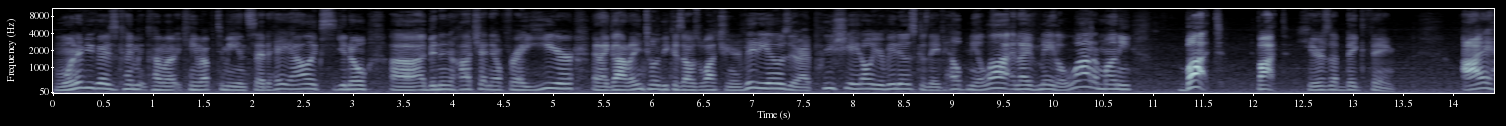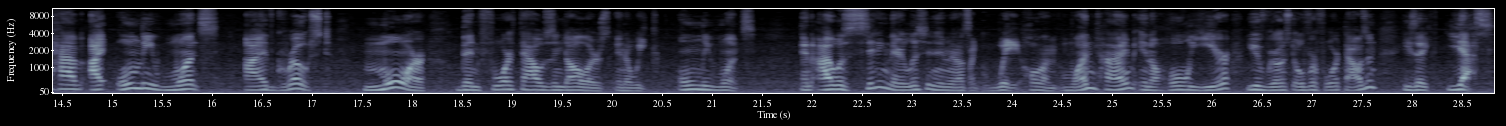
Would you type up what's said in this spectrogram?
one of you guys came, come up, came up to me and said hey Alex you know uh, I've been in hotshot now for a year and I got into it because I was watching your videos and I appreciate all your videos because they've helped me a lot and I've made a lot of money. But but here's a big thing I have I only once I've grossed more than four thousand dollars in a week. Only once. And I was sitting there listening to him and I was like, wait, hold on. One time in a whole year you've grossed over four thousand? He's like, Yes.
